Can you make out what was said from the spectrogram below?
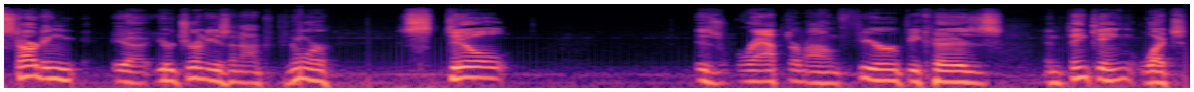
starting uh, your journey as an entrepreneur still is wrapped around fear because and thinking what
